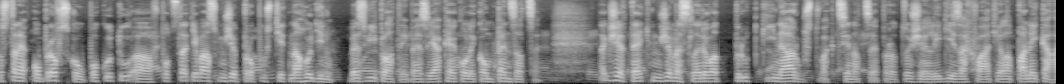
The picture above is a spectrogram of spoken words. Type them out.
dostane obrovskou pokutu a v podstatě vás může propustit na hodinu, bez výplaty, bez jakékoliv kompenzace. Takže teď můžeme sledovat prudký nárůst vakcinace, protože lidi zachvátila panika.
